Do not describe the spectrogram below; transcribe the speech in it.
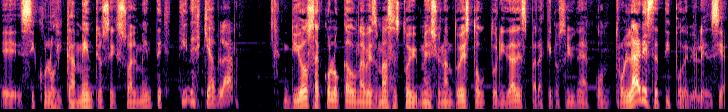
eh, psicológicamente o sexualmente, tienes que hablar. Dios ha colocado una vez más, estoy mencionando esto, autoridades para que nos ayuden a controlar este tipo de violencia.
